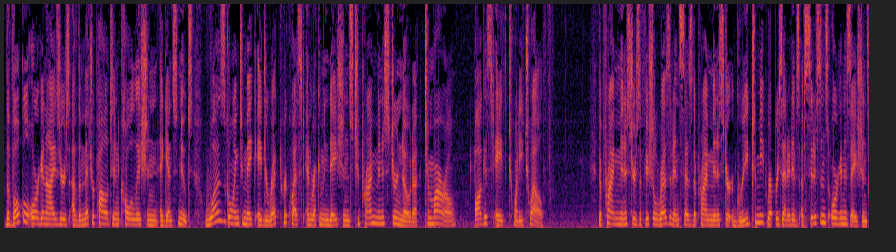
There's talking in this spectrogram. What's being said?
The vocal organizers of the Metropolitan Coalition Against Nukes was going to make a direct request and recommendations to Prime Minister Noda tomorrow, August 8, 2012. The Prime Minister's official residence says the Prime Minister agreed to meet representatives of citizens' organizations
